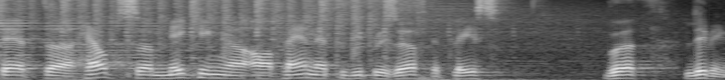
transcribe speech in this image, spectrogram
that uh, helps uh, making uh, our planet to be preserved a place worth living.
